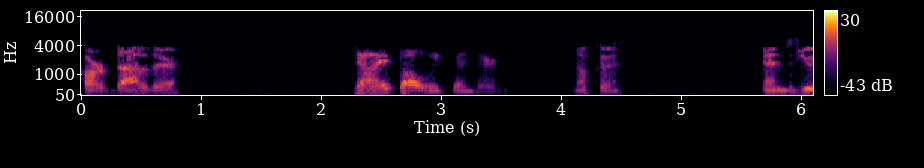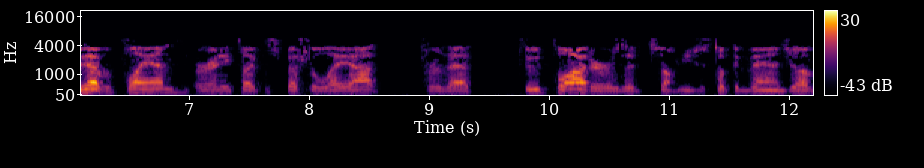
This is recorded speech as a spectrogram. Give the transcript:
carved out of there? No, it's always been there. Okay. And did you have a plan or any type of special layout for that food plot, or is it something you just took advantage of?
